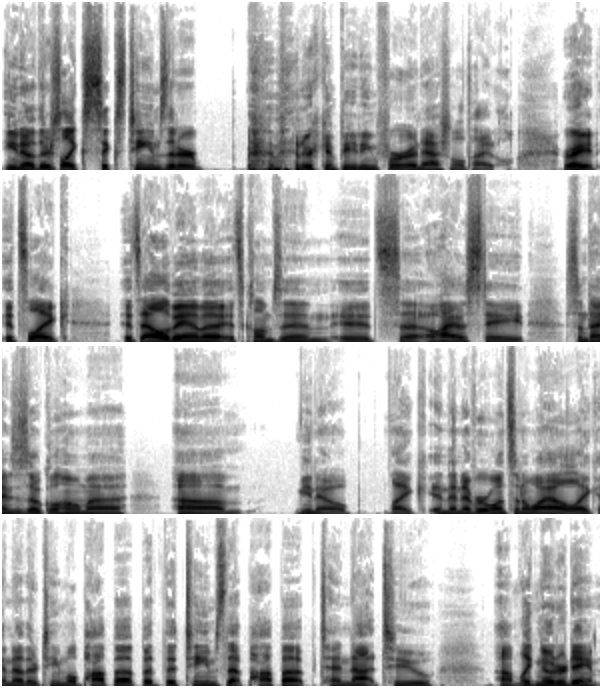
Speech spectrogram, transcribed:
you know, there's like six teams that are that are competing for a national title, right? It's like it's Alabama, it's Clemson, it's uh, Ohio State, sometimes it's Oklahoma. Um, you know, like and then every once in a while like another team will pop up but the teams that pop up tend not to um, like Notre Dame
